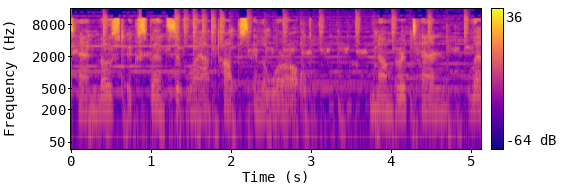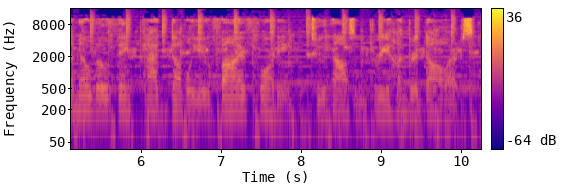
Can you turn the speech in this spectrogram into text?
10 most expensive laptops in the world. Number 10, Lenovo ThinkPad W540, $2,300.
